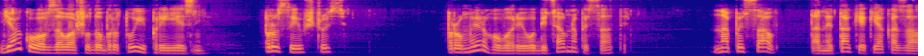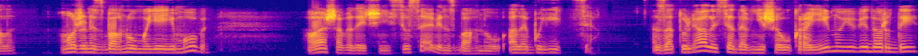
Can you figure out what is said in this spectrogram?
Дякував за вашу доброту і приязнь. Просив щось. Про мир говорив, обіцяв написати. Написав, та не так, як я казала. Може, не збагнув моєї мови? Ваша величність, усе він збагнув, але боїться. Затулялися давніше Україною від Орди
